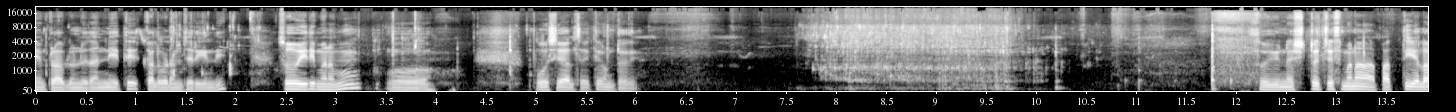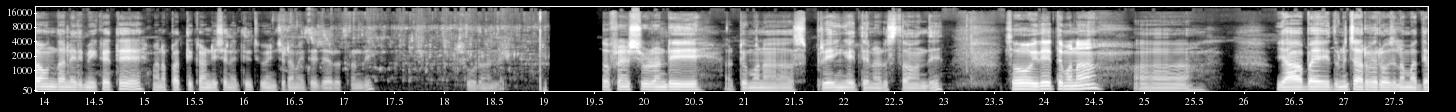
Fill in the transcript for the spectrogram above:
ఏం ప్రాబ్లం లేదు. అన్నీ అయితే కలవడం జరిగింది. సో ఇది మనము పోసేయాల్సి అయితే ఉంటుంది. సో ఈ నెక్స్ట్ వచ్చేసి మన పత్తి ఎలా ఉందనేది మీకైతే మన పత్తి కండిషన్ అయితే చూపించడం అయితే జరుగుతుంది. చూడండి. సో ఫ్రెండ్స్ చూడండి అటు మన స్ప్రేయింగ్ అయితే నడుస్తూ ఉంది. సో ఇదైతే మన యాభై ఐదు నుంచి అరవై రోజుల మధ్య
